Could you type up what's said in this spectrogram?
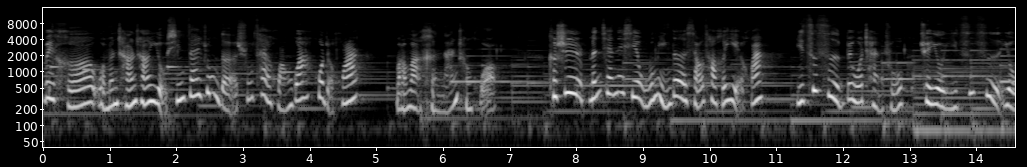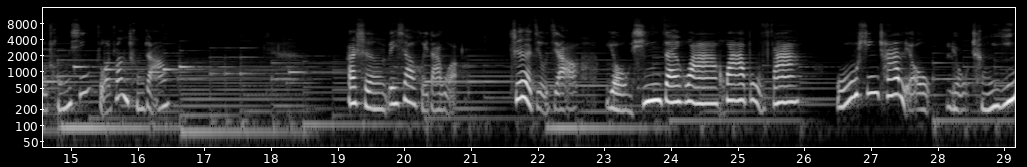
为何我们常常有心栽种的蔬菜、黄瓜或者花，往往很难成活？可是门前那些无名的小草和野花，一次次被我铲除，却又一次次又重新茁壮成长？”二婶微笑回答我：“这就叫有心栽花花不发。”无心插柳，柳成荫。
